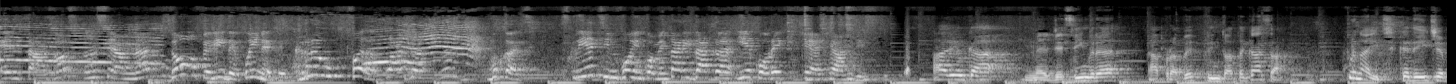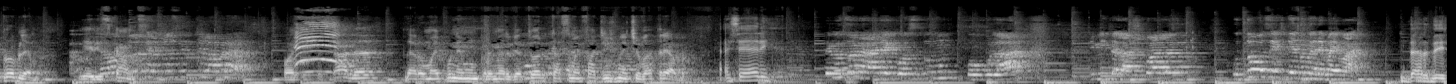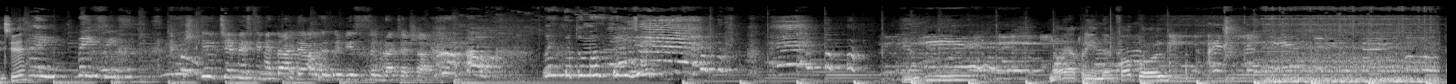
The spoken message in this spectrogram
en tazos înseamnă două felii de pâine de grâu, fără coajă, în bucăți. Scrieți-mi voi în comentarii dacă e corect ceea ce am zis. Ariuca merge singură aproape prin toată casa. Până aici, că de aici e problemă. E riscant. Poate să cadă, dar o mai punem un premergător ca să mai facem și noi ceva treabă. Așa e, Ari? Teodora are costum popular, primită la școală, cu 20 de numere mai mari. Dar de ce? Nu știu ce festivitate au de trebuie să se îmbrace așa. Au, vezi că tu mă străgești. Noi aprindem focul.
